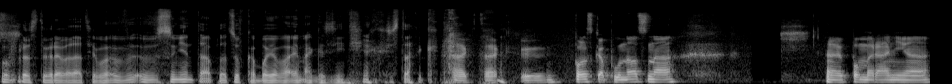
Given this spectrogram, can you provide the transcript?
Po prostu rewelacja. Wysunięta placówka bojowa e-magazine, jakoś tak. Tak, tak. Polska Północna Pomerania,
